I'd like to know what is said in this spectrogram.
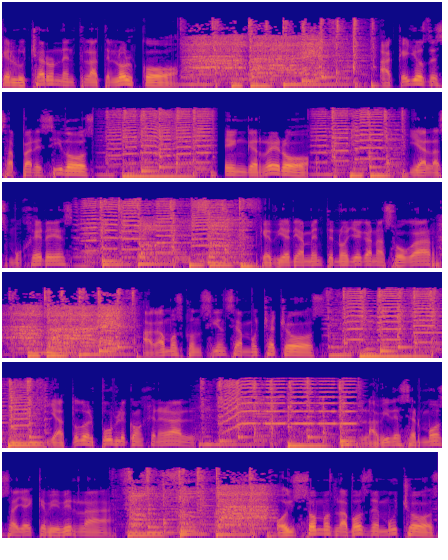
que lucharon en Tlatelolco aquellos desaparecidos en Guerrero y a las mujeres que diariamente no llegan a su hogar. Hagamos conciencia, muchachos, y a todo el público en general. La vida es hermosa y hay que vivirla. Hoy somos la voz de muchos.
